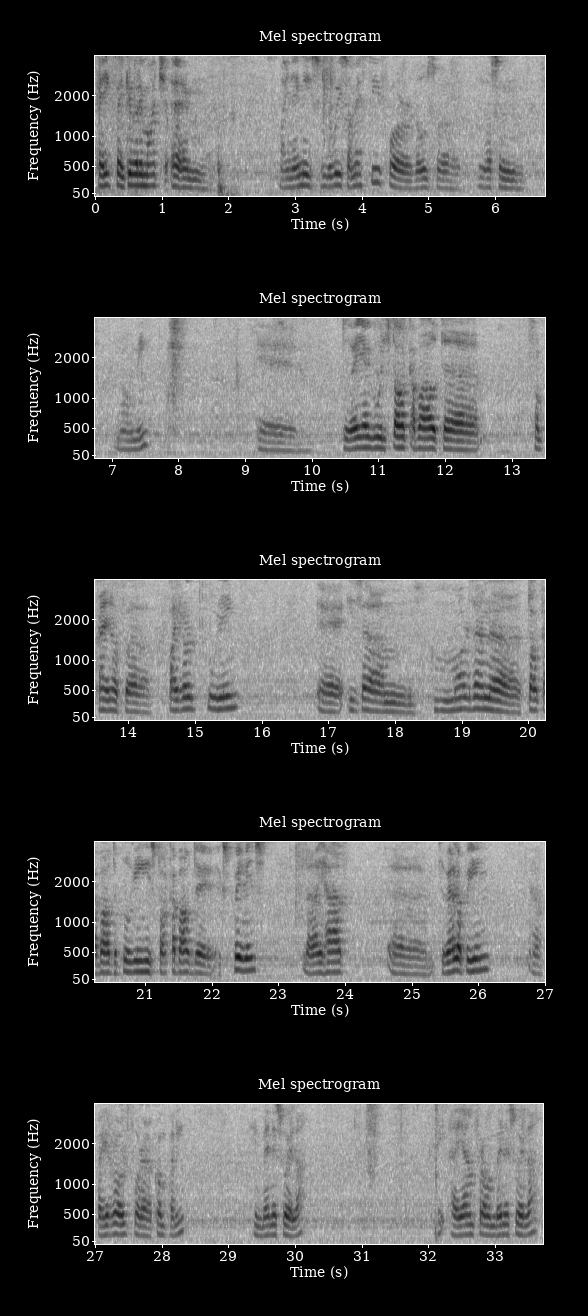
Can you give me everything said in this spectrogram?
Okay, thank you very much. Um, my name is Luis Amesty, for those uh, who doesn't know me. Uh, today I will talk about uh, some kind of uh, Payroll plugin. Uh, is um, more than uh, talk about the plugin, is talk about the experience that I have uh, developing uh, payroll for a company in Venezuela. I am from Venezuela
